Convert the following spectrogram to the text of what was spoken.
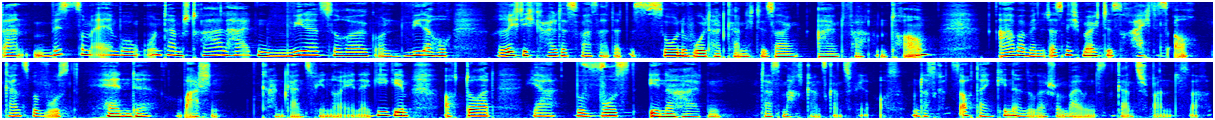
dann bis zum Ellenbogen unterm Strahl halten, wieder zurück und wieder hoch. Richtig kaltes Wasser, das ist so eine Wohltat, kann ich dir sagen. Einfach ein Traum. Aber wenn du das nicht möchtest, reicht es auch ganz bewusst Hände waschen. Kann ganz viel neue Energie geben. Auch dort, ja, bewusst innehalten das macht ganz, ganz viel aus. Und das kannst du auch deinen Kindern sogar schon beibringen. Das ist eine ganz spannende Sache.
